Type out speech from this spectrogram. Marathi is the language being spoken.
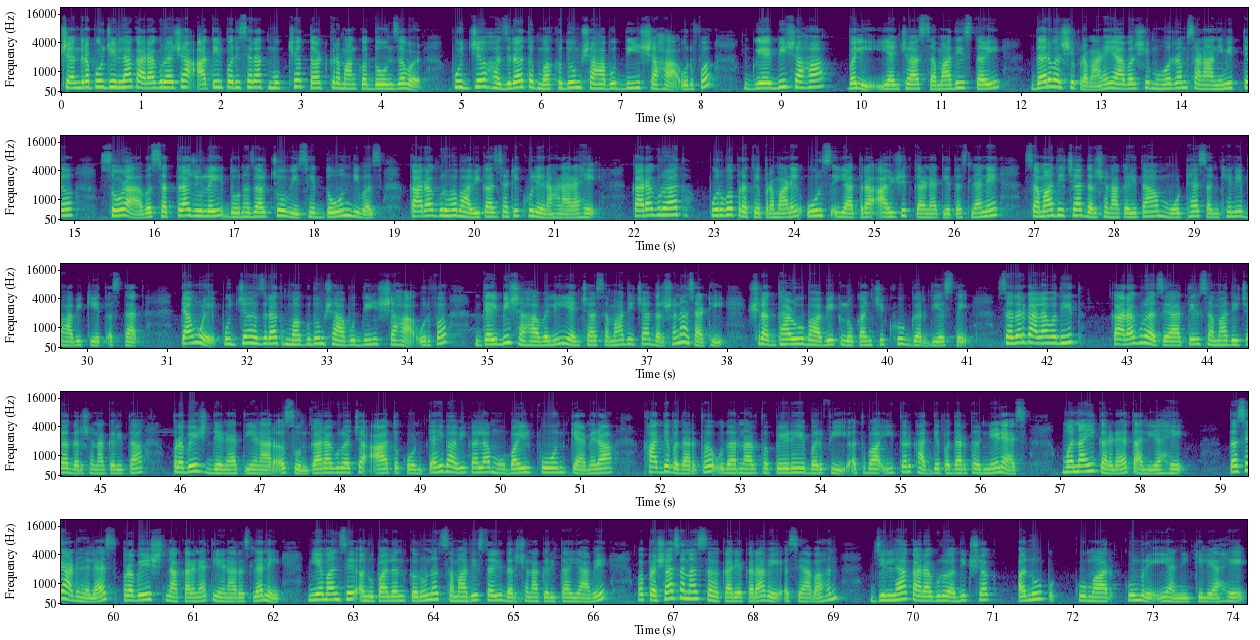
चंद्रपूर जिल्हा कारागृहाच्या आतील परिसरात मुख्य तट क्रमांक दोन जवळ पूज्य हजरत मखदूम शहाबुद्दीन शहा उर्फ गेबी शहा वली यांच्या समाधीस्थळी दरवर्षीप्रमाणे यावर्षी मोहर्रम सणानिमित्त सोळा व सतरा जुलै दोन हजार चोवीस हे दोन दिवस कारागृह भाविकांसाठी खुले राहणार आहे. कारागृहात पूर्वप्रथेप्रमाणे ऊर्स यात्रा आयोजित करण्यात येत असल्याने समाधीच्या दर्शनाकरिता मोठ्या संख्येने भाविक येत असतात. त्यामुळे पूज्य हजरत मखदूम शहाबुद्दीन शहा उर्फ गैबी शहावली यांच्या समाधीच्या दर्शनासाठी श्रद्धाळू भाविक लोकांची खूप गर्दी असते. सदर कालावधीत कारागृहाचे आतील समाधीच्या दर्शनाकरिता प्रवेश देण्यात येणार असून कारागृहाच्या आत कोणत्याही भाविकाला मोबाईल फोन कॅमेरा खाद्यपदार्थ उदाहरणार्थ पेढे बर्फी अथवा इतर खाद्यपदार्थ नेण्यास मनाई करण्यात आली आहे. तसे आढळल्यास प्रवेश नाकारण्यात येणार असल्याने नियमांचे अनुपालन करूनच समाधीस्थळी दर्शनाकरिता यावे व प्रशासनास सहकार्य करावे असे आवाहन जिल्हा कारागृह अधीक्षक अनुप कुमार कुमरे यांनी केले आहे.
